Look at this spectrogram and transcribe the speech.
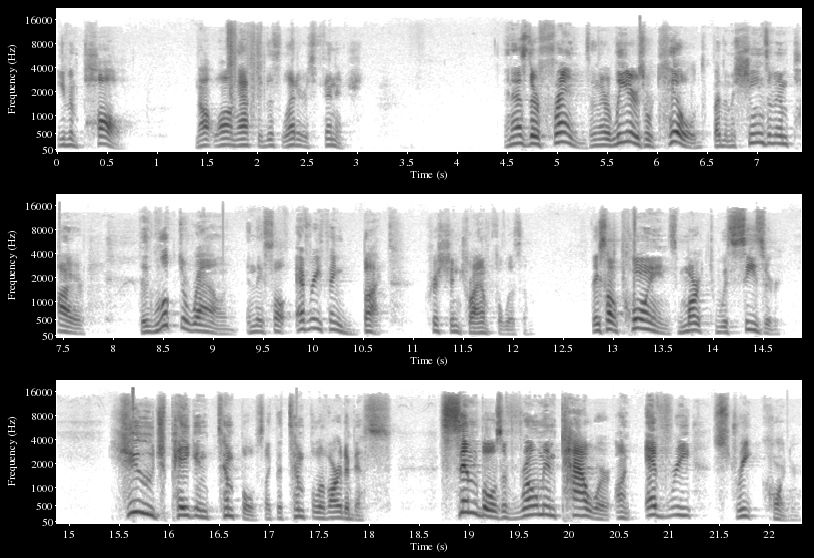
even Paul, not long after this letter is finished. And as their friends and their leaders were killed by the machines of empire, they looked around and they saw everything but Christian triumphalism. They saw coins marked with Caesar, huge pagan temples like the Temple of Artemis, symbols of Roman power on every street corner.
